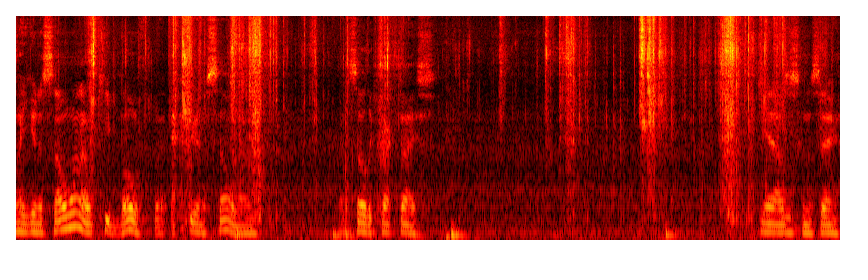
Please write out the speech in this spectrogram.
Well, you're gonna sell one? I would keep both, but if you're gonna sell one, I'd sell the cracked ice. Yeah, I was just gonna say.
